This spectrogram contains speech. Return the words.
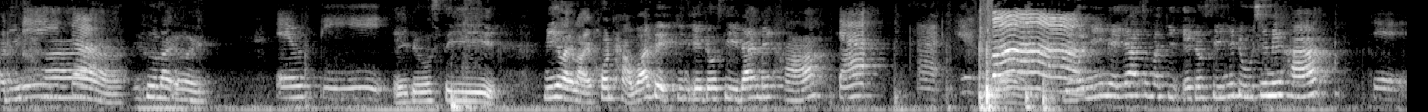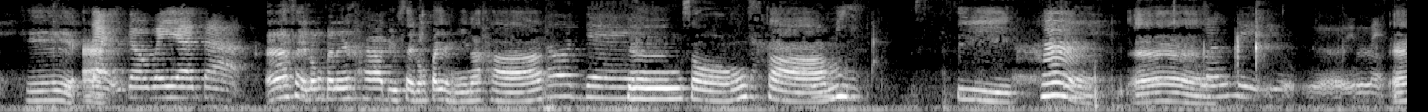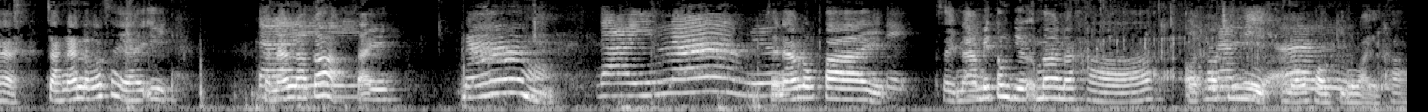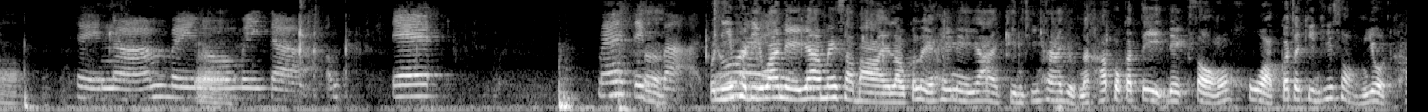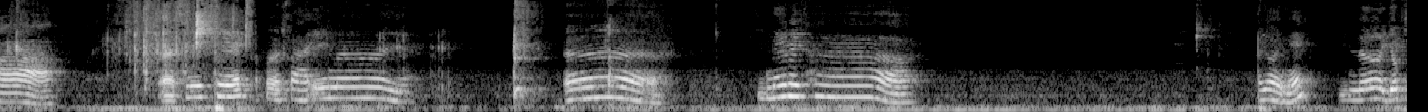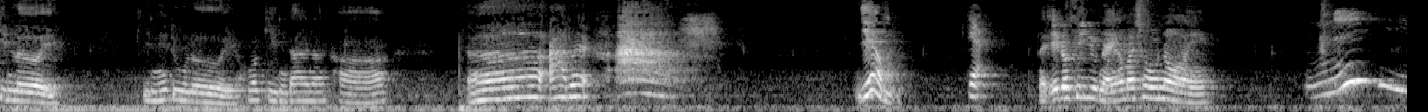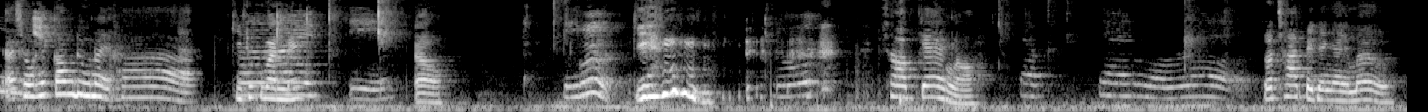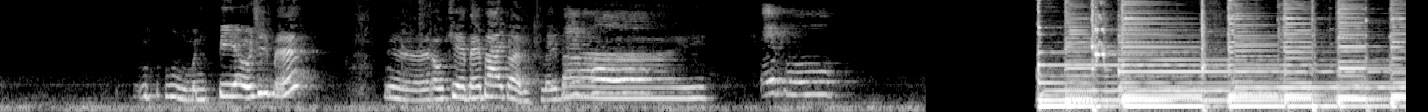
สวัสดีค่ะ นี่คืออะไรเอ่ย เอลดีเอโดซี มีหลาย ๆ คนถามว่าเด็กกินเอโดซีได้ไหมคะจ้าบ้าเดี๋ยววันนี้เนย่าจะมากินเอโดซีให้ดูใช่ไหมคะเจ๊โอเคอะใส่กาแฟตาอะใส่ลงไปเลยค่ะ บีบใส่ลงไปอย่างนี้นะคะโตแดงหนึ่งสองสามสี่ห้าอ่ามันสีอยู่เลยแม่อ่า จากนั้นเราก็ใส่อะไรอีก จากนั้นเราก็ใส่น้ำได้น้ำเยอะใส่น้ำลงไปเด็กใส่น้ำไม่ต้องเยอะมากนะคะ เอาเท่าที่น้องพอกินไหวค่ะ ใส่น้ำไปนอนไปตามเด็กแม่ติดอะบาทวันนี้พอดีว่าเนย่าไม่สบายเราก็เลยให้เนย่ากินที่ห้าหยดนะคะ ปกติเด็กสองขวบก็จะกินที่สองหยดค่ะ อะเช็คเช็คเปิดฝาเองเลยอ่ากินได้เลยค่ะ อร่อยไหมกินเลย ยกกินเลย กินให้ดูเลยว่ากินได้นะคะอ่าอ้าด้วยอ้าเยี่ยมจะไหนเอโดซีอยู่ไหนเอามาโชว์หน่อยนี่อะโชว์ให้กล้องดูหน่อยค่ะ กินทุกวันไหมกิน เอากินกินดูชอบแกล้งเหรอจับแจ้งน้องแม่รสชาติเป็นยังไงมั่งอื้อหือมันเปรี้ยวใช่ไหมเออโอเคบายบายก่อนบายบายไอ้บู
